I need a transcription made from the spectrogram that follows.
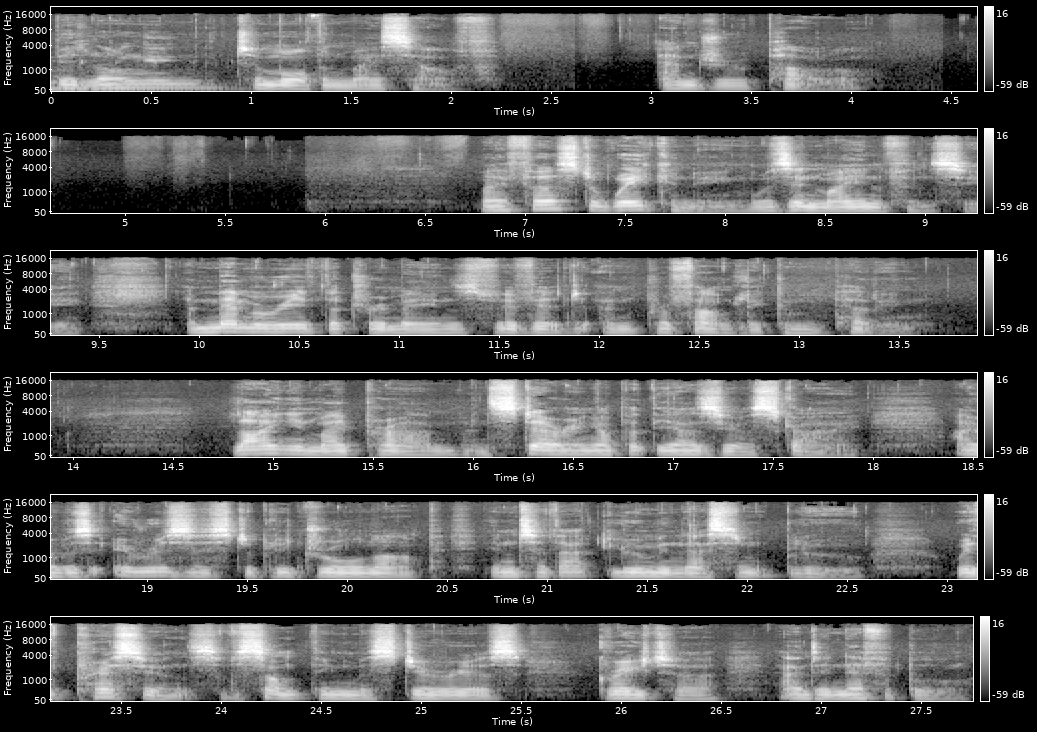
Belonging to More Than Myself, Andrew Powell. My first awakening was in my infancy, a memory that remains vivid and profoundly compelling. Lying in my pram and staring up at the azure sky, I was irresistibly drawn up into that luminescent blue with prescience of something mysterious, greater, and ineffable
